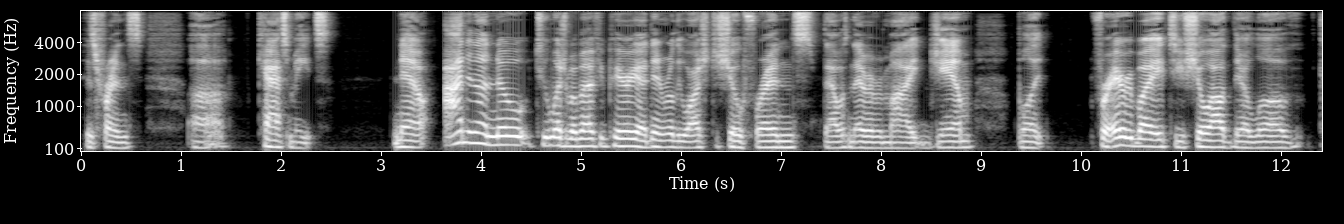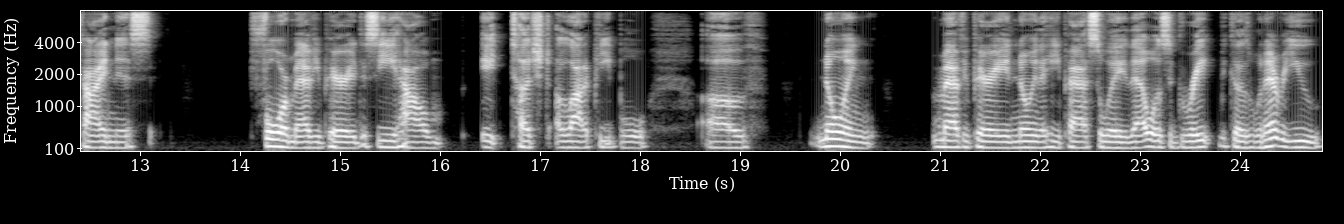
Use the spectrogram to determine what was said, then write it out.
his friends, uh, castmates. Now, I did not know too much about Matthew Perry. I didn't really watch the show Friends. That was never my jam. But for everybody to show out their love, kindness, for Matthew Perry to see how it touched a lot of people of knowing Matthew Perry and knowing that he passed away. That was great because whenever you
